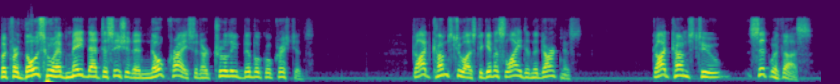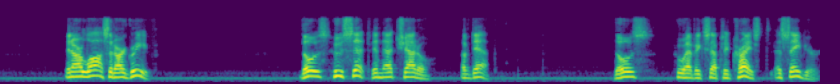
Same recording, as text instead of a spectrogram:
But for those who have made that decision and know Christ and are truly biblical Christians, God comes to us to give us light in the darkness. God comes to sit with us in our loss and our grief those who sit in that shadow of death, those who have accepted Christ as Savior.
